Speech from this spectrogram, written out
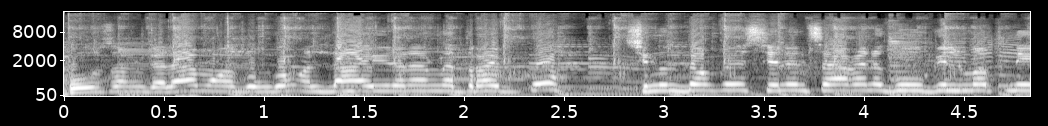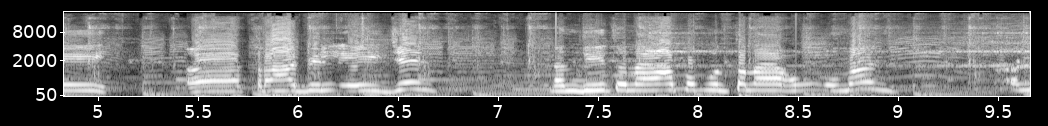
Pusang gala mga gunggong, ang layo na lang na-drive ko. Sinundan ko yung sinend sa akin na Google Map ni ah, travel agent. Nandito na ako, papunta na akong uman. Ano,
